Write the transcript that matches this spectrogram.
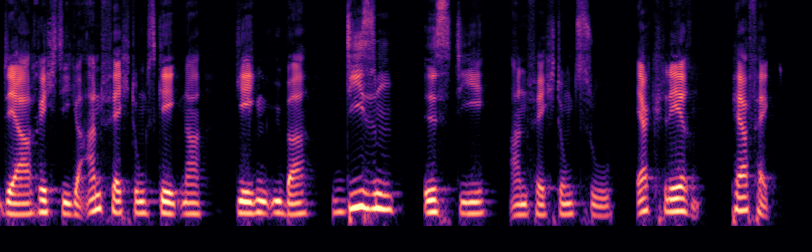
der richtige Anfechtungsgegner. Gegenüber diesem ist die Anfechtung zu erklären. Perfekt.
